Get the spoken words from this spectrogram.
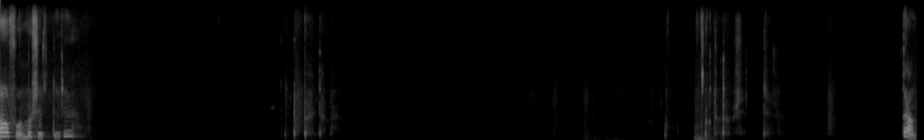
Aa forma şeritleri. Tamam.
